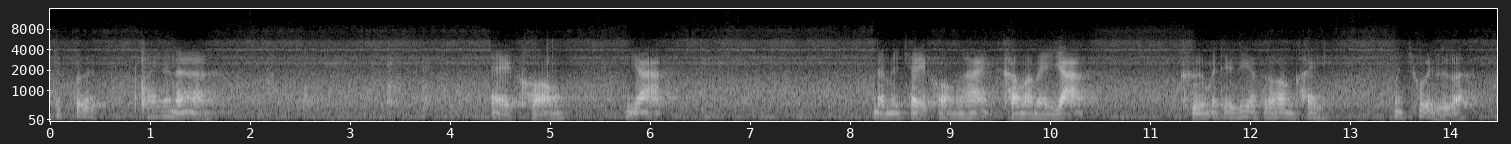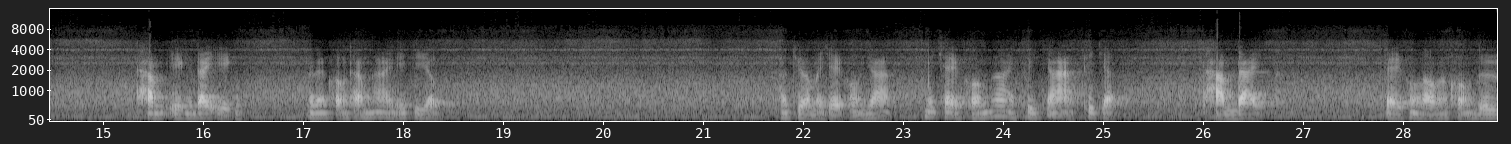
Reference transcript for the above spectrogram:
ไปเปิดไฟนะนะใช่ของยากนั่นไม่ใช่ของง่ายคำว่าไม่ยาก คือไม่ได้เรียกร้องใครไม่ช่วยเหลือทำเองได้เองเพราะนั้นของทำง่ายนิดเดียว ท่านเชื่อไม่ใช่ของยาก ไม่ใช่ของง่ายคือยากที่จะทำได้ ใจของเรามันของดื้อ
